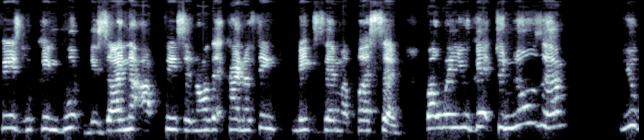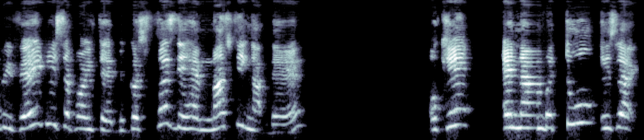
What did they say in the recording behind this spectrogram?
face, looking good, designer outfits and all that kind of thing makes them a person. But when you get to know them, you'll be very disappointed because first they have nothing up there. Okay? And number two is like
